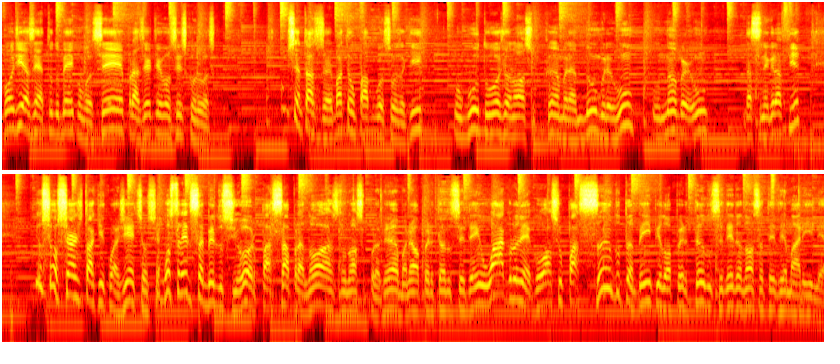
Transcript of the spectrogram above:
Bom dia, Zé. Tudo bem com você? Prazer ter vocês conosco. Vamos sentar, Sérgio, bater um papo gostoso aqui. O Guto hoje é o nosso câmera número um, o number um da cinegrafia. E o seu Sérgio está aqui com a gente, seu Sérgio. Gostaria de saber do senhor, passar para nós no nosso programa, né, Apertando o CD, o agronegócio, passando também pelo Apertando o CD da nossa TV Marília.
